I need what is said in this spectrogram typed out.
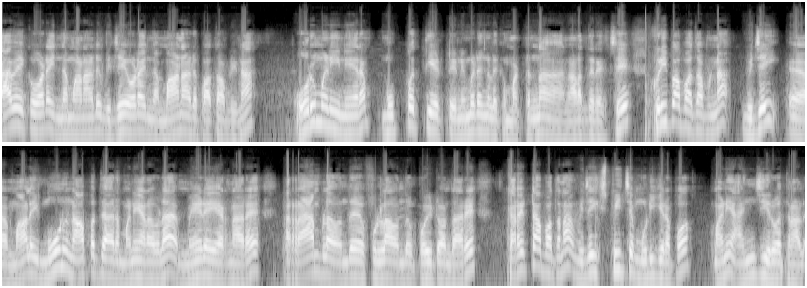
தாவேக்கோட இந்த மாநாடு விஜயோட இந்த மாநாடு பார்த்தோம் அப்படின்னா ஒரு மணி நேரம் முப்பத்தி எட்டு நிமிடங்களுக்கு மட்டும்தான் நடந்துருச்சு. குறிப்பாக பார்த்தோம் அப்படின்னா விஜய் மாலை மூணு நாற்பத்தி ஆறு மணி அளவில் மேடை ஏறினார். ரேம்பில் வந்து ஃபுல்லாக வந்து போயிட்டு வந்தார். கரெக்டாக பார்த்தோன்னா விஜய் ஸ்பீச்சை முடிக்கிறப்போ மணி அஞ்சு இருபத்தி நாலு.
